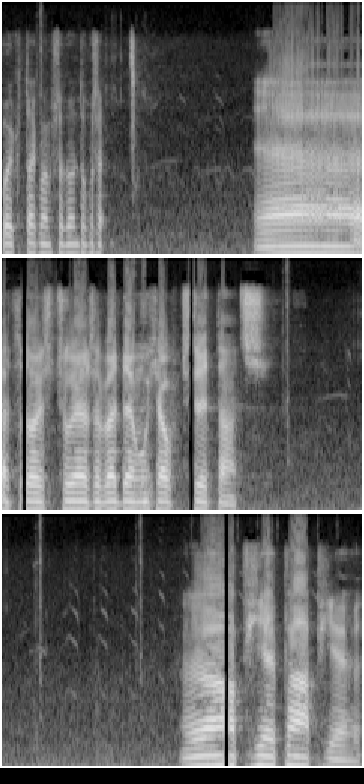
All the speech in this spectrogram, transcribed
bo jak tak mam przeładować, to muszę... Eee, coś czuję, że będę musiał wczytać. Papier, papier.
